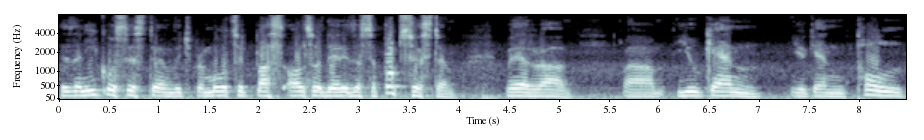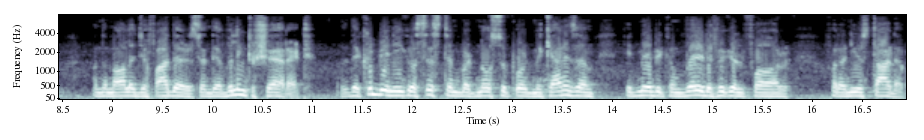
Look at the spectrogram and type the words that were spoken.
there's an ecosystem which promotes it. Plus, also there is a support system where uh, um, you can you can pull on the knowledge of others, and they're willing to share it. There could be an ecosystem, but no support mechanism. It may become very difficult for for a new startup.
